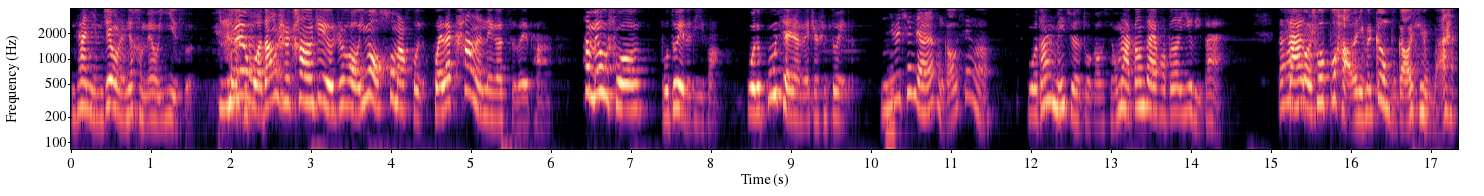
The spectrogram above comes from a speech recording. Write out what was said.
你看你们这种人就很没有意思，因为我当时看到这个之后，因为我后面回回来看了那个紫微盘，他没有说不对的地方，我就姑且认为这是对的。因为听起来人很高兴啊。我当时没觉得多高兴，我们俩刚在一块儿不到一个礼拜，那他如果说不好的，你会更不高兴吧？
